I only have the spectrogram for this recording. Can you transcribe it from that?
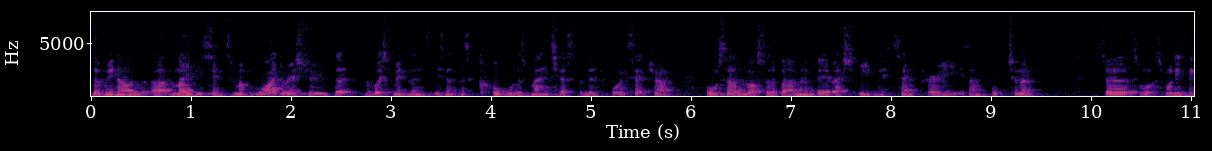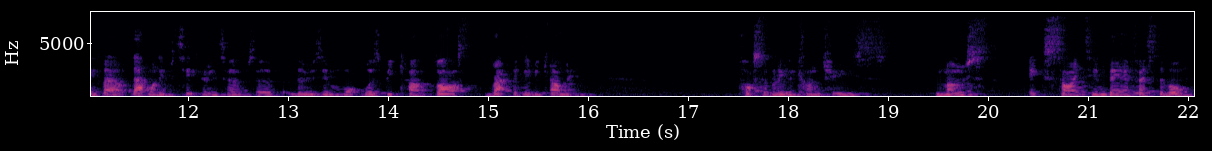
that we know, uh, maybe symptom of a wider issue that the West Midlands isn't as cool as Manchester, Liverpool, etc. Also, the loss of the Birmingham Beer Bash, even if temporary, is unfortunate. So, so, what, so what do you think about that one in particular in terms of losing what was become vast, rapidly becoming possibly the country's most exciting beer festival?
